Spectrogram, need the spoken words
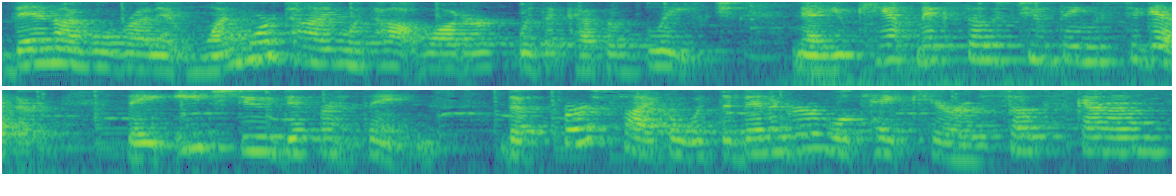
then I will run it one more time with hot water with a cup of bleach. Now you can't mix those two things together. They each do different things. The first cycle with the vinegar will take care of soap scum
